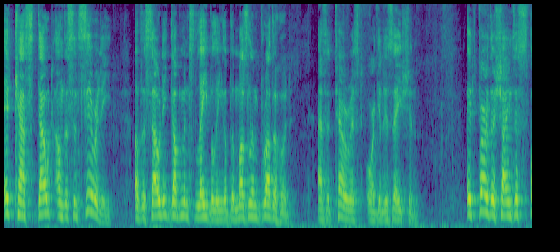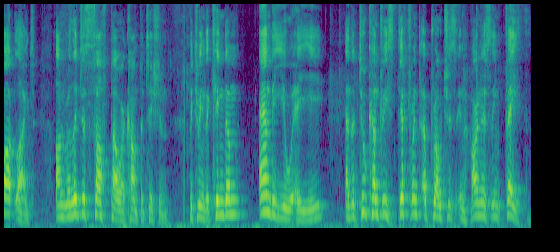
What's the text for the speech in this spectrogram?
it casts doubt on the sincerity of the Saudi government's labeling of the Muslim Brotherhood as a terrorist organization. It further shines a spotlight on religious soft power competition between the kingdom and the UAE and the two countries' different approaches in harnessing faith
